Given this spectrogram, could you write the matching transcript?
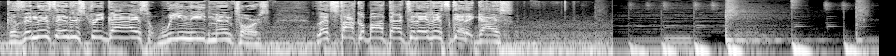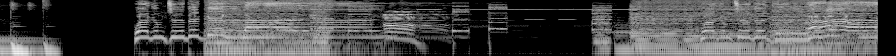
Because in this industry, guys, we need mentors. Let's talk about that today. Let's get it, guys. Welcome to the good life. Uh, Welcome to the good life.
